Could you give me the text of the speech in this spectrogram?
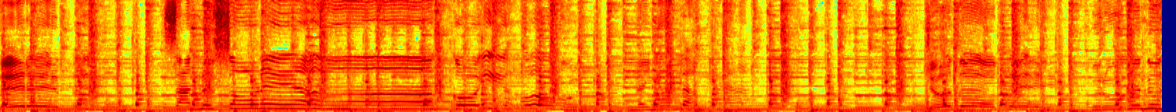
ਤੇਰੇ ਬਿਨ ਸਾਨੂੰ ਸੋਹਣਿਆ ਕੋਈ ਹੋਰ ਨਹੀਂ ਲੱਭਣਾ। ਜੋ ਦਵੇ ਰੂਹ ਨੂੰ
